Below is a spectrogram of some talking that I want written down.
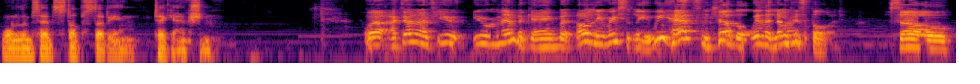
One of them said, "Stop studying, take action." Well, I don't know if you you remember, gang, but only recently we had some trouble with a notice board. So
